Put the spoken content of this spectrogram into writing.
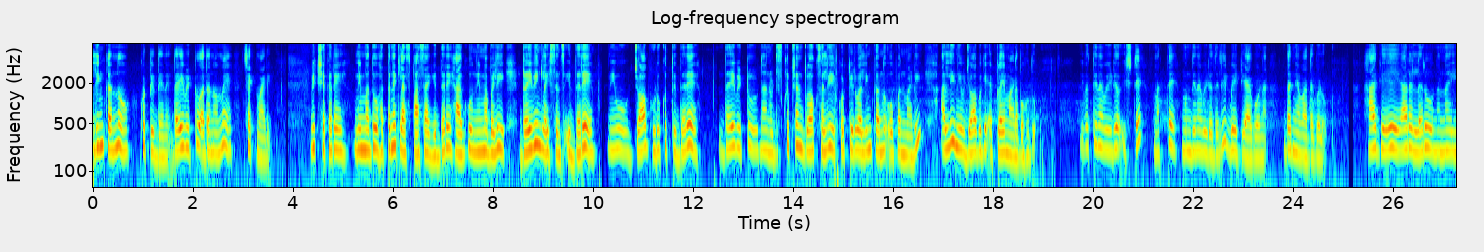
ಲಿಂಕನ್ನು ಕೊಟ್ಟಿದ್ದೇನೆ. ದಯವಿಟ್ಟು ಅದನ್ನೊಮ್ಮೆ ಚೆಕ್ ಮಾಡಿ. ವೀಕ್ಷಕರೇ, ನಿಮ್ಮದು ಹತ್ತನೇ ಕ್ಲಾಸ್ ಪಾಸಾಗಿದ್ದರೆ ಹಾಗೂ ನಿಮ್ಮ ಬಳಿ ಡ್ರೈವಿಂಗ್ ಲೈಸೆನ್ಸ್ ಇದ್ದರೆ, ನೀವು ಜಾಬ್ ಹುಡುಕುತ್ತಿದ್ದರೆ ದಯವಿಟ್ಟು ನಾನು ಡಿಸ್ಕ್ರಿಪ್ಷನ್ ಬಾಕ್ಸಲ್ಲಿ ಕೊಟ್ಟಿರುವ ಲಿಂಕನ್ನು ಓಪನ್ ಮಾಡಿ, ಅಲ್ಲಿ ನೀವು ಜಾಬ್ಗೆ ಅಪ್ಲೈ ಮಾಡಬಹುದು. ಇವತ್ತಿನ ವಿಡಿಯೋ ಇಷ್ಟೇ, ಮತ್ತೆ ಮುಂದಿನ ವಿಡಿಯೋದಲ್ಲಿ ಭೇಟಿಯಾಗೋಣ. ಧನ್ಯವಾದಗಳು. ಹಾಗೆಯೇ ಯಾರೆಲ್ಲರೂ ನನ್ನ ಈ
